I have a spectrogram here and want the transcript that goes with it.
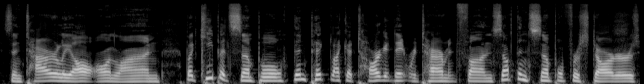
It's entirely all online, but keep it simple. Then pick like a target date retirement fund, something simple for starters.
